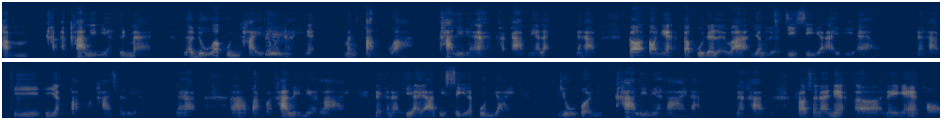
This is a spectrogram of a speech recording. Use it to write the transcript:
ทำค่าค่า linear ขึ้นมา แล้วดูว่าหุ้นไทยตัวไหนเนี่ยมันต่ำกว่าค่าลีเนียอะกราฟนี้แหละนะครับก็ตอนนี้ก็พูดได้เลยว่ายังเหลือ GC กับ IBL นะครับที่ที่ยังต่ำกว่าค่าเฉลี่ยนะครับต่ำกว่าค่าลีเนียไลน์ในขณะที่ IRPC และปูนใหญ่เนี่ยอยู่บนค่าลีเนียไลน์แล้ว นะครับเพราะฉะนั้นเนี่ยในแง่ของ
